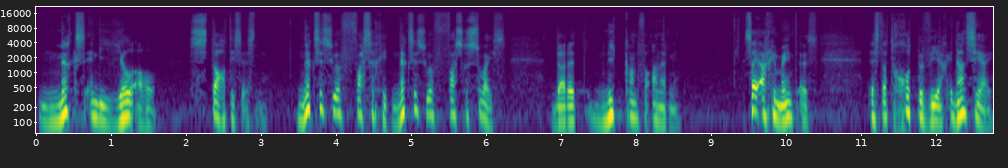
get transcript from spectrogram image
niks in die heelal staties is nie. Niks is so vasgegiet, niks is so vasgeswys dat dit nie kan verander nie. Sy argument is is dat God beweeg en dan sê hy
